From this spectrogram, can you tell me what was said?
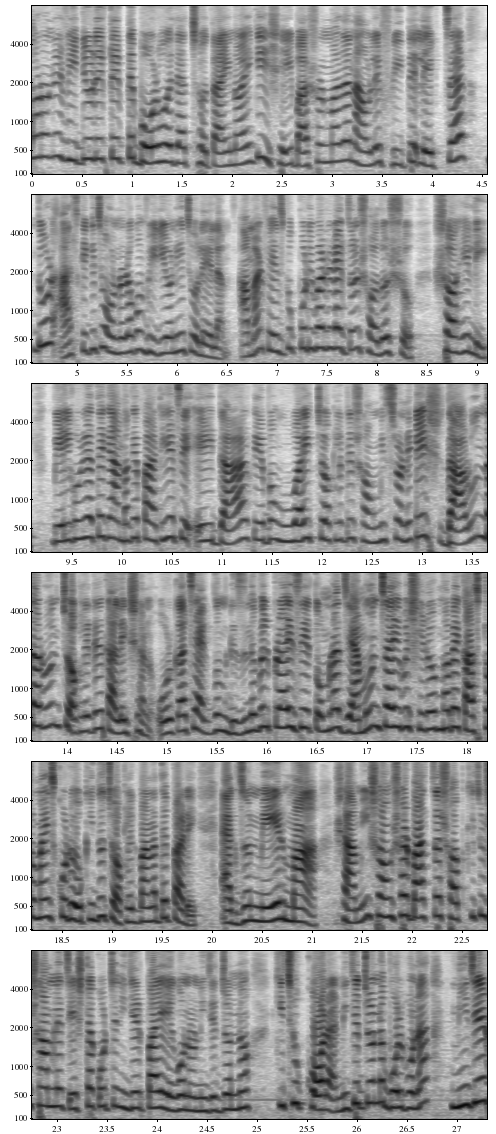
ধরনের ভিডিও দেখতে দেখতে বোর হয়ে যাচ্ছ, তাই নয় কি? সেই বাসন মাজা নামলে ফ্রিতে লেকচার দূর, আজকে কিছু অন্যরকম ভিডিও নিয়ে চলে এলাম। আমার ফেসবুক পরিবারের একজন সদস্য, সহেলি বেলঘরিয়া থেকে আমাকে পাঠিয়েছে এই ডার্ক এবং হোয়াইট চকলেটের সংমিশ্রণে বেশ দারুণ দারুণ চকলেটের কালেকশন ওর কাছে একদম রিজনেবল প্রাইসে তোমরা যেমন চাইবে সেরকমভাবে কাস্টমাইজ করেও কিন্তু চকলেট বানাতে পারে। একজন মেয়ের মা, স্বামী, সংসার, বাচ্চা সব কিছু সামলে চেষ্টা করছে নিজের পায়ে এগোনো, নিজের জন্য কিছু করা। নিজের জন্য বলব না, নিজের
